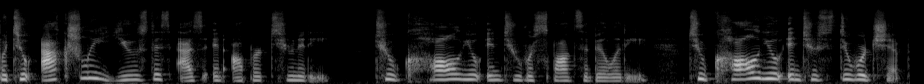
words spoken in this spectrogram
but to actually use this as an opportunity to call you into responsibility, to call you into stewardship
